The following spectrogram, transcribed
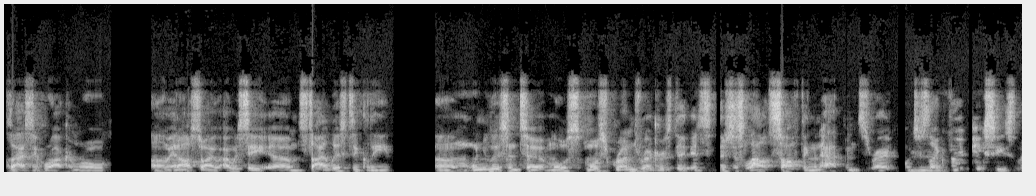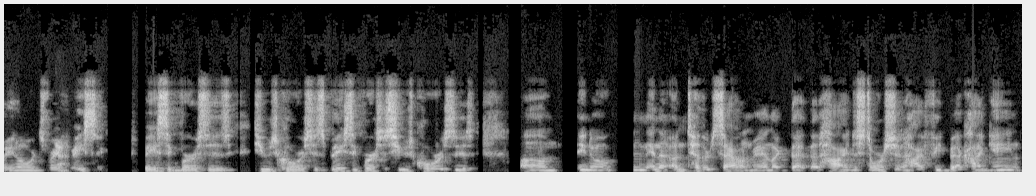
classic rock and roll um, and also, I, I would say um, stylistically, um, when you listen to most most grunge records, it's there's this loud softening that happens, right? Which mm-hmm. is like very Pixies, you know, it's very yeah. basic, basic verses, huge choruses, basic verses, huge choruses, um, you know, and, and, an untethered sound, man, like that that high distortion, high feedback, high gain,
